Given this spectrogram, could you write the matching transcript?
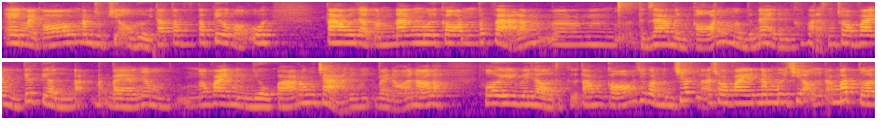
ê mày có 50 triệu gửi tao tao tao tiêu. Bảo ôi tao bây giờ còn đang nuôi con vất vả lắm. À, thực ra mình có nhưng mà vấn đề là mình không phải là không cho vay mình tiếc tiền bạn bạn bè nhưng mà nó vay mình nhiều quá nó không trả thì mình phải nói nó là thôi bây giờ thực sự tao không có chứ còn lần trước đã cho vay 50 triệu thì đã mất rồi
